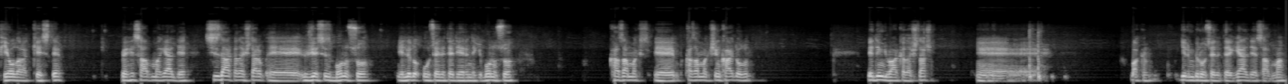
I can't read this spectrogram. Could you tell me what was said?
fee olarak kesti ve hesabıma geldi. Siz de arkadaşlar e, ücretsiz bonusu 50 USDT değerindeki bonusu kazanmak e, kazanmak için kaydolun. Dediğim gibi arkadaşlar e, bakın 21 USDT geldi hesabıma.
